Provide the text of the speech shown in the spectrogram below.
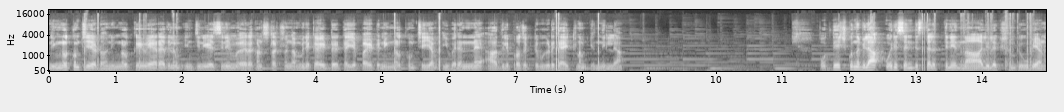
നിങ്ങൾക്കും ചെയ്യാട്ടോ നിങ്ങൾക്ക് വേറെ ഏതെങ്കിലും എഞ്ചിനീയേഴ്സിനെയും വേറെ കൺസ്ട്രക്ഷൻ കമ്പനിയൊക്കെ ആയിട്ട് ടൈപ്പ് ആയിട്ട് നിങ്ങൾക്കും ചെയ്യാം. ഇവരെന്നെ അതിൽ പ്രൊജക്റ്റ് വീട് കയറ്റണം എന്നില്ല. അപ്പോൾ ഉദ്ദേശിക്കുന്ന വില ഒരു സെന്റ് സ്ഥലത്തിന് നാല് ലക്ഷം രൂപയാണ്.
